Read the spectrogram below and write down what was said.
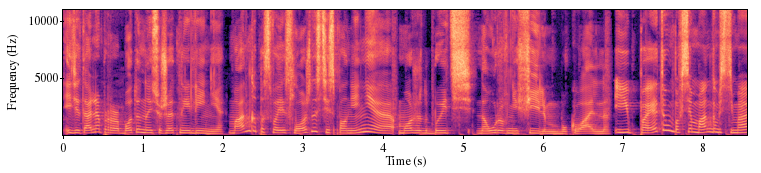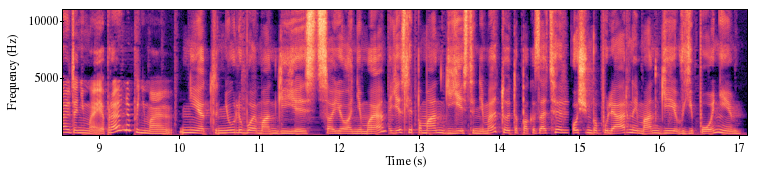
и детально проработанные сюжетные линии. Манга по своей сложности исполнения может быть на уровне фильм буквально. И поэтому по всем мангам снимают аниме, я правильно понимаю? Нет, не у любой манги есть свое аниме. Если по манге есть аниме, то это показатель очень популярной манги в Японии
